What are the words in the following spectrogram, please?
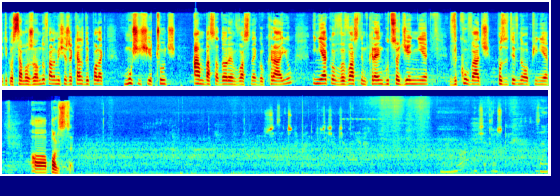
nie tylko samorządów, ale myślę, że każdy Polak musi się czuć ambasadorem własnego kraju i niejako we własnym kręgu codziennie wykuwać pozytywną opinię o Polsce. Już się zaczyna palić, gdzieś jak się otwiera. No, i się troszkę zajmie.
